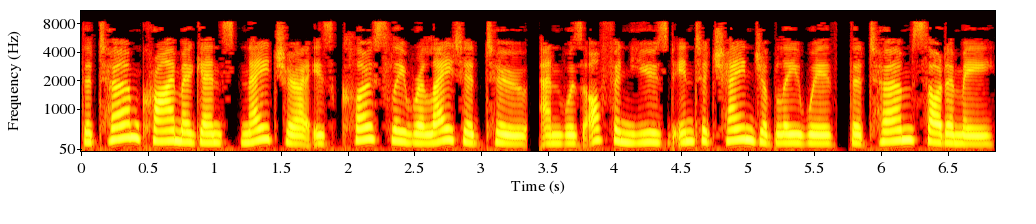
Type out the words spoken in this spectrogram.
The term crime against nature is closely related to, and was often used interchangeably with, the term sodomy.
